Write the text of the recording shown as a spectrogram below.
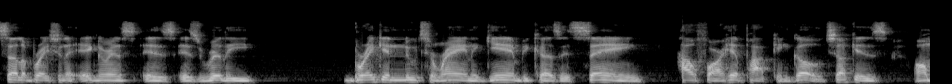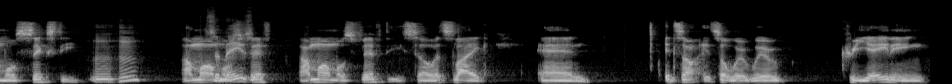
Celebration of ignorance is is really breaking new terrain again because it's saying how far hip hop can go. Chuck is almost 60 mm-hmm. I'm almost 50. I'm almost fifty. So it's like and it's so we're we're creating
